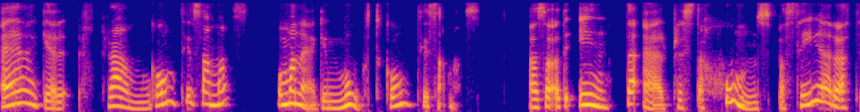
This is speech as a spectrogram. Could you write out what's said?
äger framgång tillsammans och man äger motgång tillsammans. Alltså att det inte är prestationsbaserat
